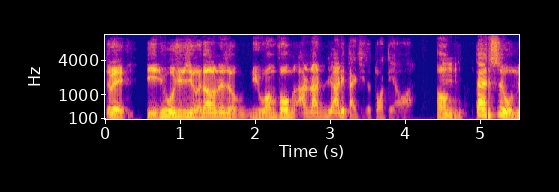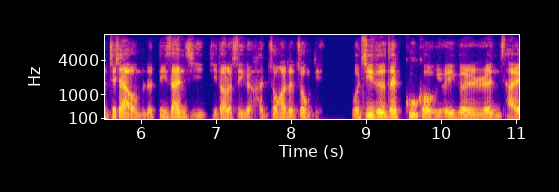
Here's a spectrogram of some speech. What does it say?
对不对？你如果去惹到那种女王风，啊，那压力逮起的多屌啊！哦，但是我们接下来我们的第三集提到的是一个很重要的重点。我记得在 Google 有一个人才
